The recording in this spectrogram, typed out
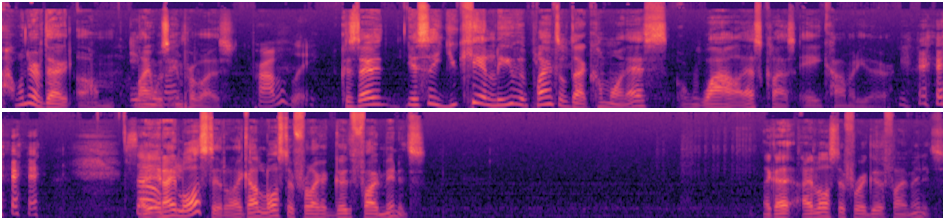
I wonder if that um line was Improvised? improvised. Probably. Cause that you see, you can't leave the plants will die. Come on, that's wow. That's class A comedy there. so I- and I lost it. Like I lost it for like a good five minutes. Like I, I lost it for a good five minutes.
